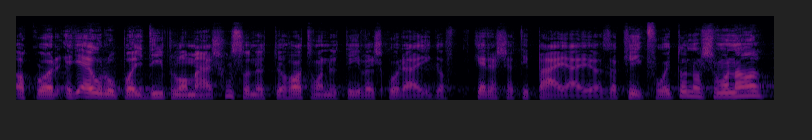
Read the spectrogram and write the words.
akkor egy európai diplomás 25 65 éves koráig a kereseti pályája az a kék folytonos vonal,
